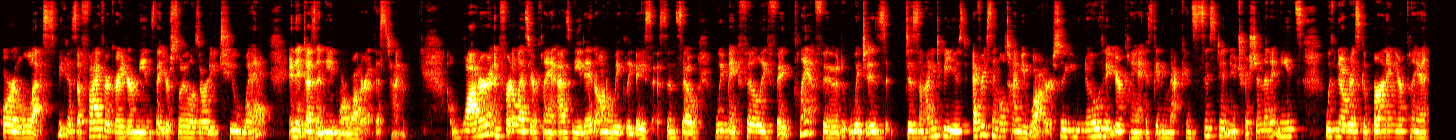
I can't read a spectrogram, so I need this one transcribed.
or less, because a five or greater means that your soil is already too wet and it doesn't need more water at this time water and fertilize your plant as needed on a weekly basis. And so we make Fiddle Leaf Fig plant food, which is designed to be used every single time you water. So you know that your plant is getting that consistent nutrition that it needs with no risk of burning your plant.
